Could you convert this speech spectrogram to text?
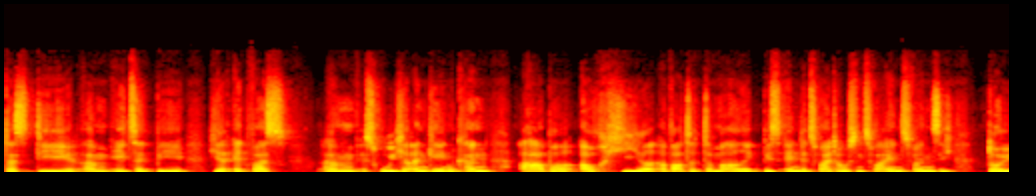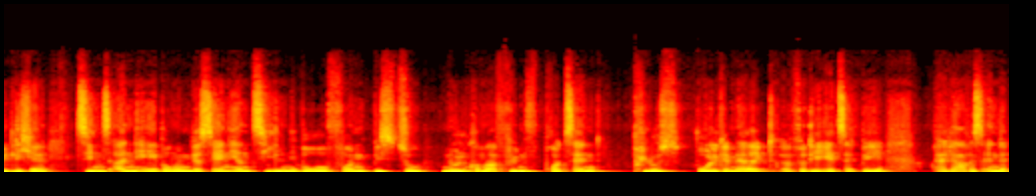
dass die ähm, EZB hier etwas ähm, es ruhiger angehen kann. Aber auch hier erwartet der Markt bis Ende 2022 deutliche Zinsanhebungen. Wir sehen hier ein Zielniveau von bis zu 0,5 Prozent plus, wohlgemerkt, äh, für die EZB per Jahresende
